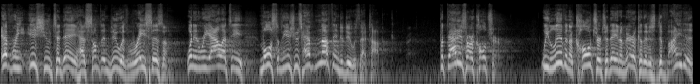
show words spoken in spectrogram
Every issue today has something to do with racism, when in reality, most of the issues have nothing to do with that topic. But that is our culture. We live in a culture today in America that is divided.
